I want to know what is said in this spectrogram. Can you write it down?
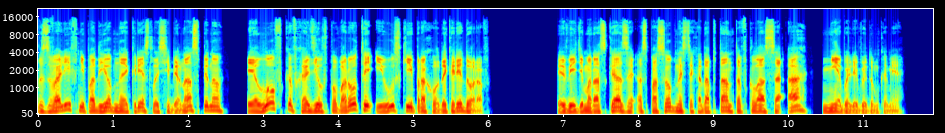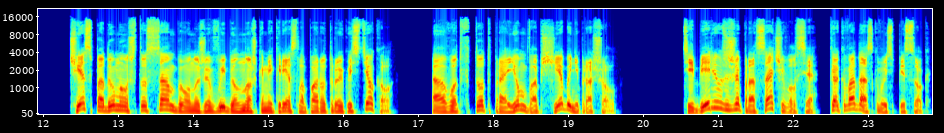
взвалив неподъемное кресло себе на спину, и ловко входил в повороты и узкие проходы коридоров. Видимо, рассказы о способностях адаптантов класса А не были выдумками. Чес подумал, что сам бы он уже выбил ножками кресла пару-тройку стекол, а вот в тот проем вообще бы не прошел. Тибериус же просачивался, как вода сквозь песок,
